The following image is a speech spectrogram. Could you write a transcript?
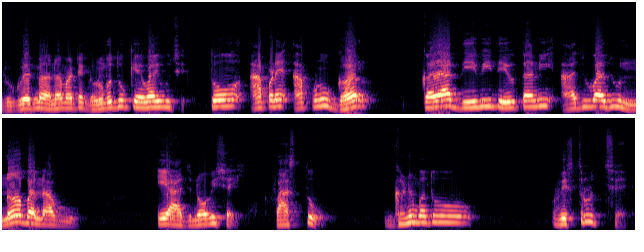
ઋગ્વેદમાં આના માટે ઘણું બધું કહેવાયું છે. તો આપણે આપણું ઘર કયા દેવી દેવતાની આજુબાજુ ન બનાવવું એ આજનો વિષય. વાસ્તુ ઘણું બધું વિસ્તૃત છે.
